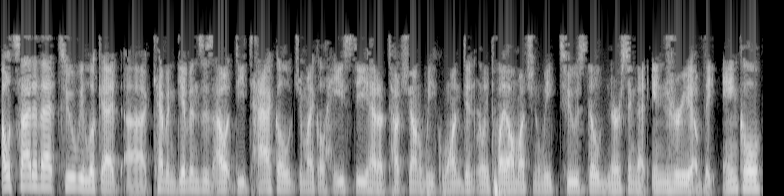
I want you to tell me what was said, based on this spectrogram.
Outside of that too, we look at, uh, Kevin Givens is out D tackle. JaMycal Hasty had a touchdown week one, didn't really play all much in week two, still nursing that injury of the ankle.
